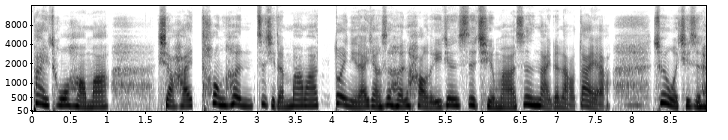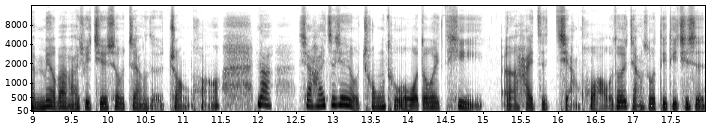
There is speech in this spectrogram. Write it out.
拜托好吗？小孩痛恨自己的妈妈，对你来讲是很好的一件事情吗？是哪个脑袋啊？所以我其实很没有办法去接受这样的状况哦。那小孩之间有冲突，我都会替。呃孩子讲话，我都会讲说，弟弟其实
